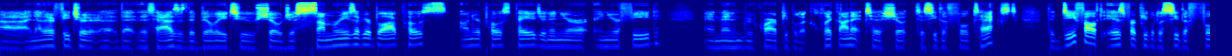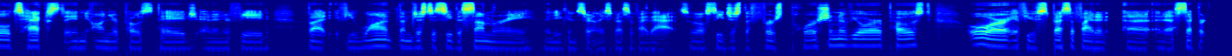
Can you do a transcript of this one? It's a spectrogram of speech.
Uh, another feature uh, that this has is the ability to show just summaries of your blog posts on your post page and in your in your feed, and then require people to click on it to show to see the full text. The default is for people to see the full text in on your post page and in your feed, but if you want them just to see the summary, then you can certainly specify that. So they'll see just the first portion of your post, or if you've specified an, uh, a separate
